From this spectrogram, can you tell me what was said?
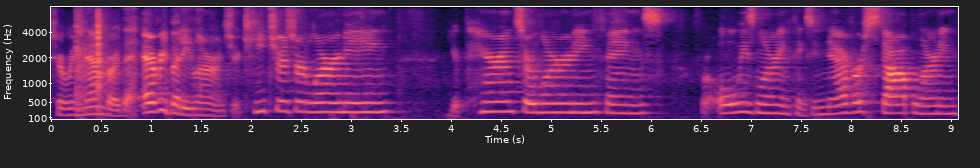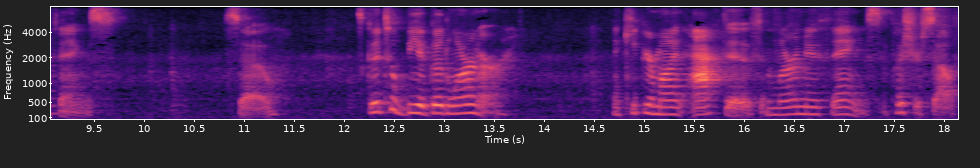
to remember that everybody learns. Your teachers are learning, your parents are learning things. We're always learning things. You never stop learning things. So it's good to be a good learner and keep your mind active and learn new things and push yourself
